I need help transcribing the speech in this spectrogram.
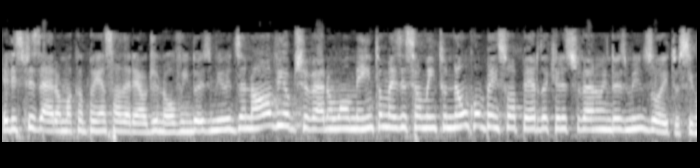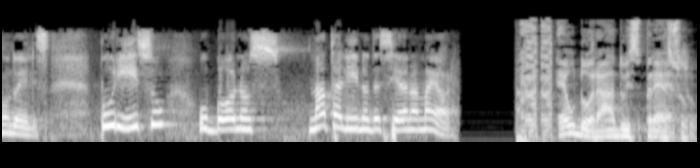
Eles fizeram uma campanha salarial de novo em 2019 e obtiveram um aumento, mas esse aumento não compensou a perda que eles tiveram em 2018, segundo eles. Por isso, o bônus natalino desse ano é maior. Eldorado Expresso.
